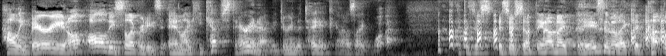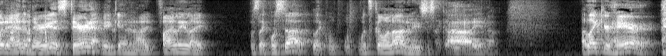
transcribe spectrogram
Halle Berry and all, all these celebrities. And like he kept staring at me during the take. And I was like what? Like, is there is there something on my face? And then like the cut would end and there he is staring at me again. And I finally like was like what's up? Like w- what's going on? And he's just like ah you know I like your hair.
